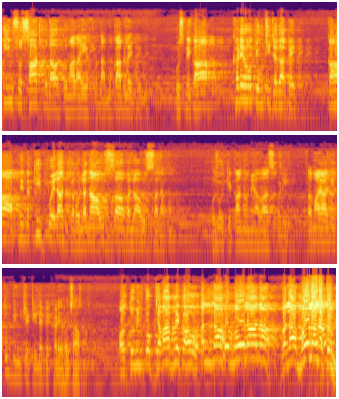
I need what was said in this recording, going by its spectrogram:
360 खुदा और तुम्हारा एक खुदा, मुकाबले ही नहीं। उसने कहा, खड़े हो के ऊँची जगह पे कहा अपने नकीब को ऐलान करो, लना उज्जा वला उज्जा लकुम। हुजूर के कानों में आवाज़ पड़ी, फरमाया, अली, तुम भी ऊँचे टीले पे खड़े हो जाओ और तुम इनको जवाब में कहो, अल्लाह मौलाना वला मौला लकुम।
